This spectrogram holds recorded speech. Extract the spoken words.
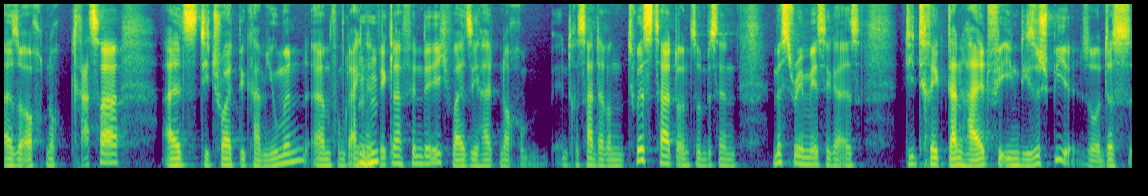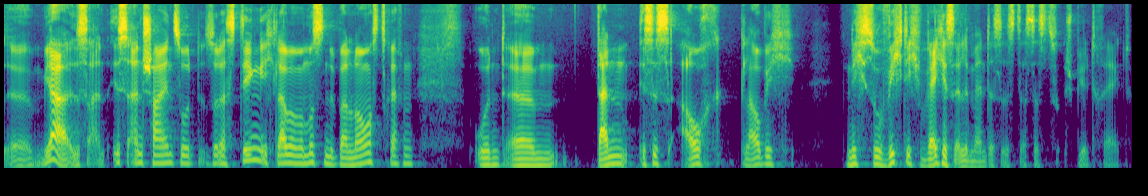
Also auch noch krasser als Detroit Become Human ähm, vom Mhm. gleichen Entwickler, finde ich, weil sie halt noch einen interessanteren Twist hat und so ein bisschen Mystery-mäßiger ist. Die trägt dann halt für ihn dieses Spiel. So, das, äh, ja, ist, ist anscheinend so, so das Ding. Ich glaube, man muss eine Balance treffen. Und ähm, dann ist es auch, glaube ich, nicht so wichtig, welches Element es ist, das das Spiel trägt.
